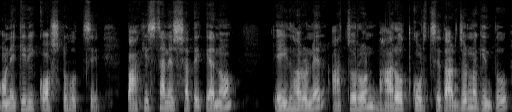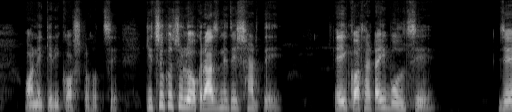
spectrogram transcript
অনেকেরই কষ্ট হচ্ছে, পাকিস্তানের সাথে কেন এই ধরনের আচরণ ভারত করছে, তার জন্য কিন্তু অনেকেরই কষ্ট হচ্ছে। কিছু কিছু লোক রাজনীতির স্বার্থে এই কথাটাই বলছে যে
